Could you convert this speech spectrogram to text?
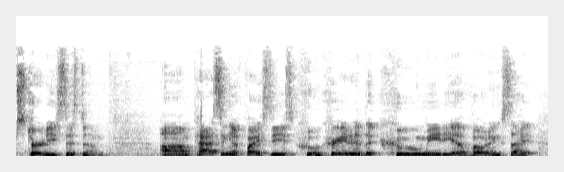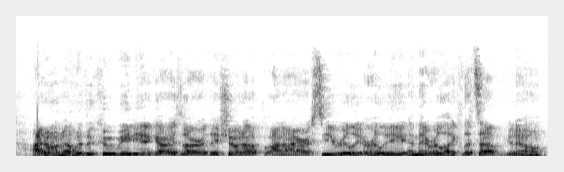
sturdy system. Um, passing of Pisces, who created the Coup Media voting site? I don't know who the Coup Media guys are. They showed up on IRC really early and they were like, let's have, you know,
